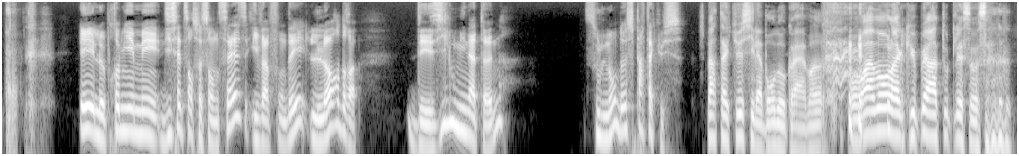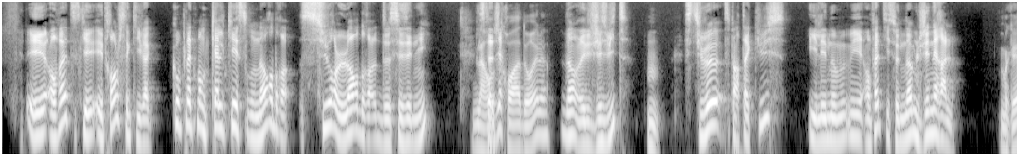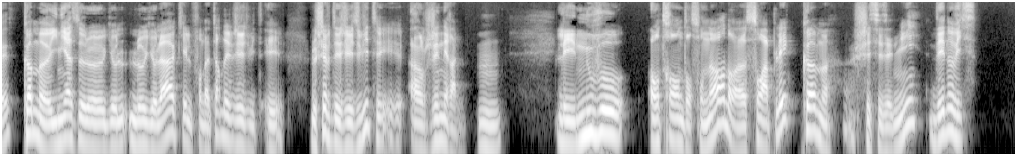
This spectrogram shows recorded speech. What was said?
Et le 1er mai 1776, il va fonder l'ordre des Illuminaten sous le nom de Spartacus. Spartacus, il a bon dos, quand même. Hein. Vraiment le récupérer à toutes les sauces. Et en fait, ce qui est étrange, c'est qu'il va complètement calquer son ordre sur l'ordre de ses ennemis. La C'est-à-dire- rose-croix adorée, là. Non, les jésuites. Hmm. Si tu veux, Spartacus, il est nommé, en fait, il se nomme général. Ok. comme euh, Ignace de Loyo- Loyola, qui est le fondateur des Jésuites. Et le chef des Jésuites est un général. Mhm. Les nouveaux entrants dans son ordre euh, sont appelés, comme chez ses ennemis, des novices.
